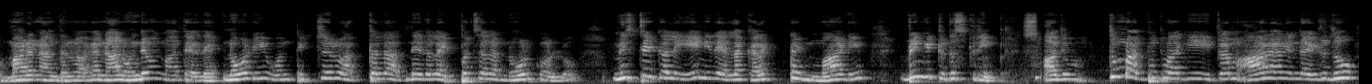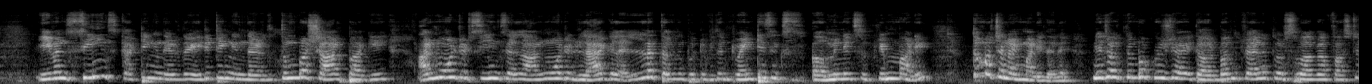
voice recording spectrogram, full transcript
ಮಾಡೋಣ ಅಂತ ಅನ್ನುವಾಗ ನಾನು ಒಂದೇ ಒಂದು ಮಾತು ಹೇಳಿದೆ. ನೋಡಿ, ಒಂದು ಪಿಕ್ಚರು ಹತ್ತಲ್ಲ, ಹದಿನೈದಲ್ಲ, ಇಪ್ಪತ್ತು ಸಲ ನೋಡಿಕೊಂಡು ಮಿಸ್ಟೇಕಲ್ಲಿ ಏನಿದೆ ಎಲ್ಲ ಕರೆಕ್ಟಾಗಿ ಮಾಡಿ bring it to the screen ಅದು ತುಂಬ ಅದ್ಭುತವಾಗಿ ಫ್ರಮ್ ಆರ್ ಆರ್ ಇಂದ ಹಿಡಿದು ಈವನ್ ಸೀನ್ಸ್ ಕಟ್ಟಿಂಗ್ ಇಂದ ಹಿಡಿದು ಎಡಿಟಿಂಗ್ ಇಂದ ಹಿಡಿದು ತುಂಬ ಶಾರ್ಪ್ ಆಗಿ ಅನ್ವಾಂಟೆಡ್ ಸೀನ್ಸ್ ಎಲ್ಲ ಅನ್ವಾಂಟೆಡ್ ಲ್ಯಾಗ್ ಎಲ್ಲ ತೆಗೆದುಬಿಟ್ಟು within twenty six minutes trim ಮಾಡಿ ತುಂಬ ಚೆನ್ನಾಗಿ ಮಾಡಿದ್ದಾರೆ. ನಿಜವಾಗಿ ತುಂಬ ಖುಷಿ ಆಯಿತು. ಅವ್ರು ಬಂದು ಟ್ರೈಲರ್ ತೋರಿಸುವಾಗ ಫಸ್ಟ್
